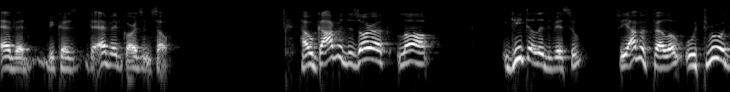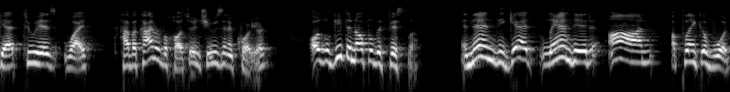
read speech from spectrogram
eved because the eved guards himself. How gavra dezorak law gita lidvisu. So you have a fellow who threw a get to his wife, have a b'chotzer, and she was in a courtyard. Also gita nafel. And then the get landed on a plank of wood.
